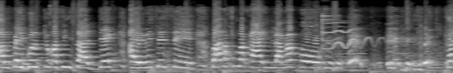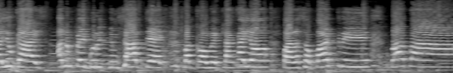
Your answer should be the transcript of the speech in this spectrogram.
Ang favorite ko kasing subject ay recess eh. Para kumakain lang ako. kayo guys, anong favorite yung subject? Mag-comment lang kayo para sa part 3. Bye-bye!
